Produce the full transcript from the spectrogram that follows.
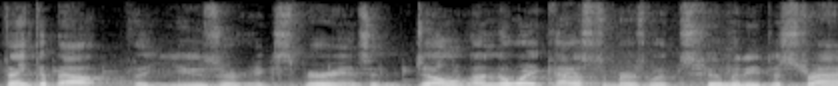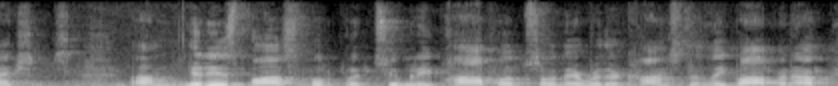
Think about the user experience and don't annoy customers with too many distractions. Um, it is possible to put too many pop-ups on there where they're constantly popping up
